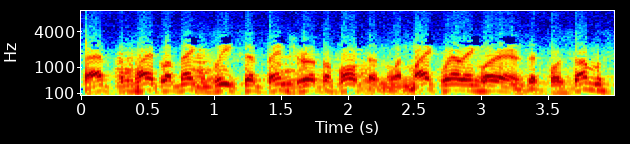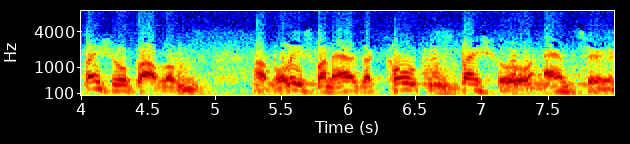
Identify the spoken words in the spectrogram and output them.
That's the title of next week's adventure of the Falcon when Mike Waring learns that for some special problems, a policeman has a Colt special answer.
